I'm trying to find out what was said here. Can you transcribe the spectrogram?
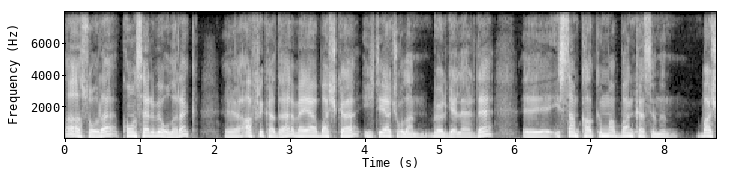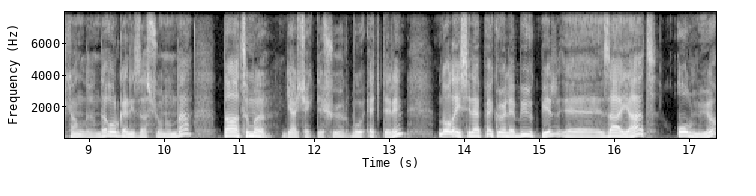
Daha sonra konserve olarak e, Afrika'da veya başka ihtiyaç olan bölgelerde e, İslam Kalkınma Bankası'nın başkanlığında, organizasyonunda dağıtımı gerçekleşiyor bu etlerin. Dolayısıyla pek öyle büyük bir e, zayiat olmuyor.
